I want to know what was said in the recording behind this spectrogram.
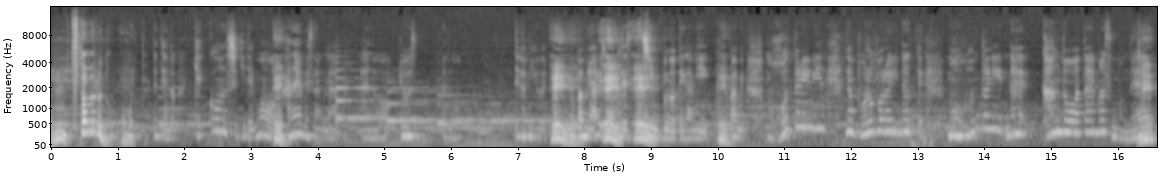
うん、伝わるの？思いって。だってあの結婚式でも、ええ。花嫁さんがあの両あの手紙ええの場面あるじゃないですか、ええ新婦の手紙っていう場面、もう本当にみんなボロボロになってもう本当にな感動を与えますもんね。ね。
